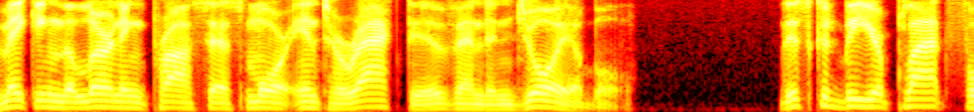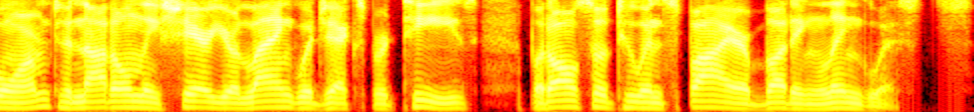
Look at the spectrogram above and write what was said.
making the learning process more interactive and enjoyable. This could be your platform to not only share your language expertise, but also to inspire budding linguists.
